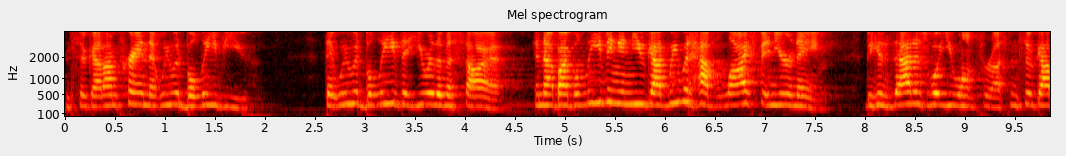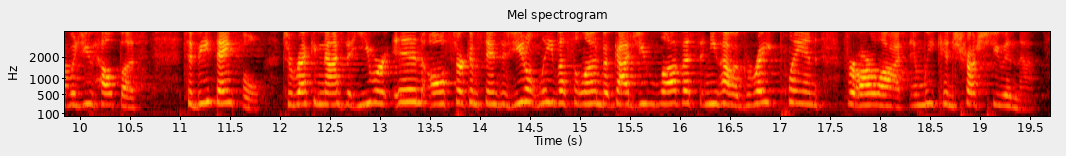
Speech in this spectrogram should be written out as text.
And so, God, I'm praying that we would believe you, that we would believe that you are the Messiah, and that by believing in you, God, we would have life in your name because that is what you want for us. And so, God, would you help us to be thankful, to recognize that you are in all circumstances. You don't leave us alone, but God, you love us and you have a great plan for our lives, and we can trust you in that.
